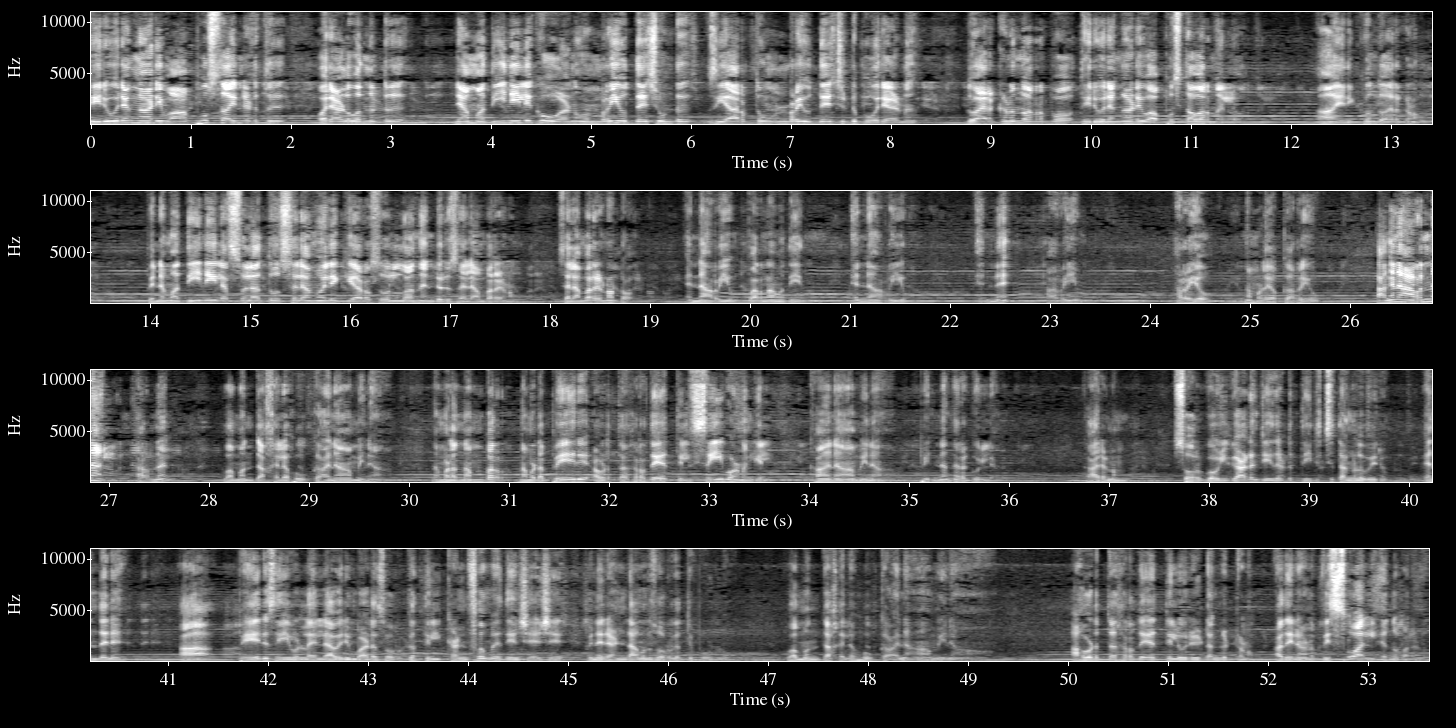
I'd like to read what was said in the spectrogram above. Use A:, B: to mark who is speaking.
A: തിരൂരങ്ങാടി വാപ്പുസ്തായിന്റെ അടുത്ത് ഒരാൾ വന്നിട്ട് ഞാൻ മദീനയിലേക്ക് പോവാണ് ഉംറയും ഉദ്ദേശമുണ്ട് സിയാറത്തും ഉംറയും ഉദ്ദേശിച്ചിട്ട് പോരാണ്. ദ്വാരക്കണം എന്ന് പറഞ്ഞപ്പോൾ തിരൂരങ്ങാടി വാപ്പുസ്ത പറഞ്ഞല്ലോ ആ എനിക്കും ദ്വാരക്കണം. പിന്നെ മദീനയിൽ അസ്വലാത്തു വസ്സലാമു അലൈക്ക് യാ റസൂലുള്ള എന്ന് എന്റെ ഒരു സലാം പറയണം. സലാം പറയണം കേട്ടോ. എന്നെ അറിയും പറഞ്ഞാൽ മതി എന്ന്. അറിയും. എന്നെ അറിയും. അറിയോ? നമ്മളെയൊക്കെ അറിയോ? അങ്ങനെ അറിഞ്ഞാൽ അറിഞ്ഞാൽ വമൻ കാനാമിന. നമ്മളെ നമ്പർ നമ്മുടെ പേര് അവിടുത്തെ ഹൃദയത്തിൽ സേവ് ആണെങ്കിൽ ഖാനാമിന പിന്നെ നിറകില്ല. കാരണം സ്വർഗം ഉദ്ഘാടനം ചെയ്തിട്ട് തിരിച്ച് തങ്ങൾ വരും. എന്തിന്? ആ പേര് സേവുള്ള എല്ലാവരും പാടെ സ്വർഗത്തിൽ കൺഫേം ചെയ്തതിന് ശേഷം പിന്നെ രണ്ടാമത് സ്വർഗത്തിൽ പോകുള്ളൂ വമന്തഹലഹു ഖാനാമിന അവിടുത്തെ ഹൃദയത്തിൽ ഒരിടം കിട്ടണം. അതിനാണ് വിസ്വാൽ എന്ന് പറയുന്നത്.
